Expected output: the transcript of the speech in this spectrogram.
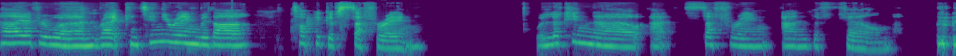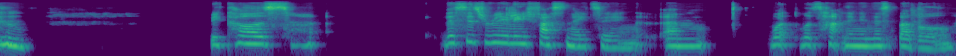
Hi, everyone. Right, continuing with our topic of suffering. We're looking now at suffering and the film. because this is really fascinating um, what, what's happening in this bubble.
